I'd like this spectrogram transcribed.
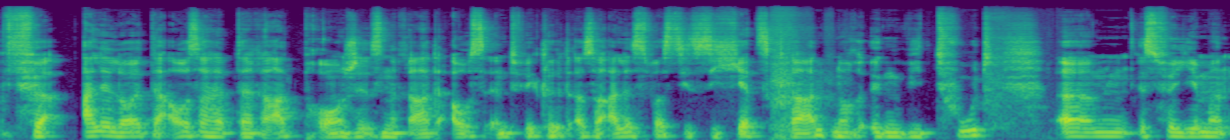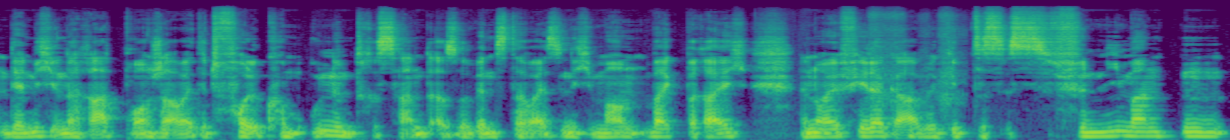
für alle Leute außerhalb der Radbranche ist ein Rad ausentwickelt. Also alles, was sich jetzt gerade noch irgendwie tut, ähm, ist für jemanden, der nicht in der Radbranche arbeitet, vollkommen uninteressant. Also wenn es da, weiß ich nicht, im Mountainbike-Bereich eine neue Federgabel gibt, das ist für niemanden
